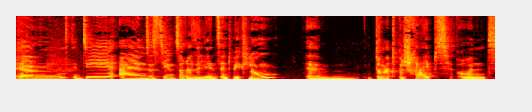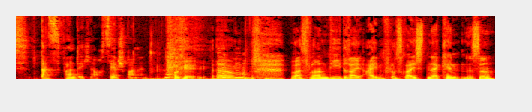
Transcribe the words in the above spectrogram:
ähm, die ein System zur Resilienzentwicklung ähm, dort beschreibt. Und das fand ich auch sehr spannend. Okay. Ähm, was waren die drei einflussreichsten Erkenntnisse,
